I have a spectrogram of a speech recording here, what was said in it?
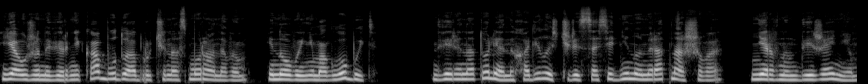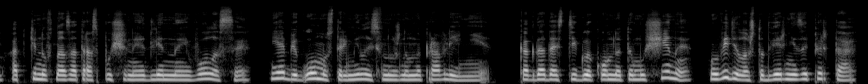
я уже наверняка буду обручена с Мурановым, и новой не могло быть. Дверь Анатолия находилась через соседний номер от нашего. Нервным движением, откинув назад распущенные длинные волосы, я бегом устремилась в нужном направлении. Когда достигла комнаты мужчины, увидела, что дверь не заперта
